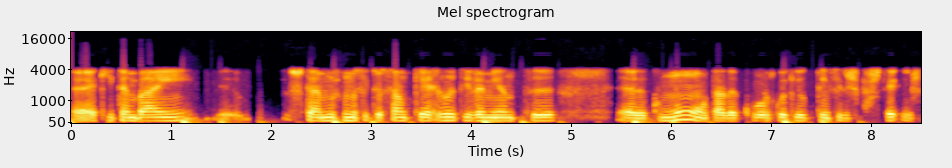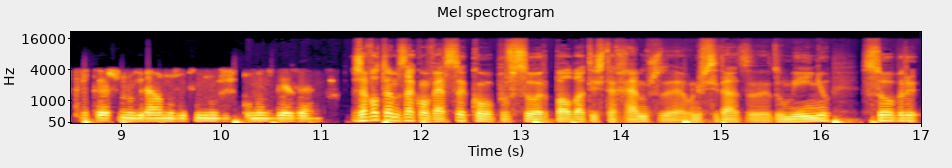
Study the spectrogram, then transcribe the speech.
Uh, aqui também uh, estamos numa situação que é relativamente comum ou está de acordo com aquilo que têm sido os protestos no Irão nos últimos, pelo menos, 10 anos. Já voltamos à conversa com o professor Paulo Batista Ramos, da Universidade do Minho, sobre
